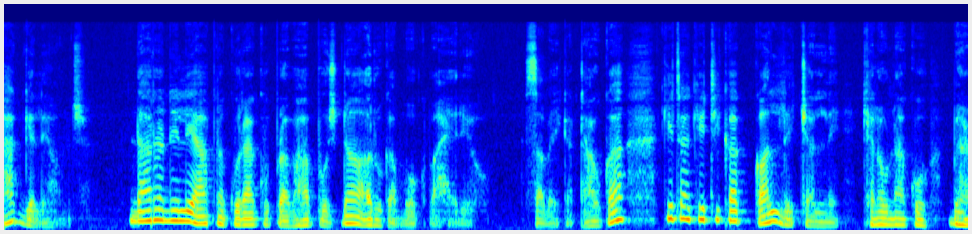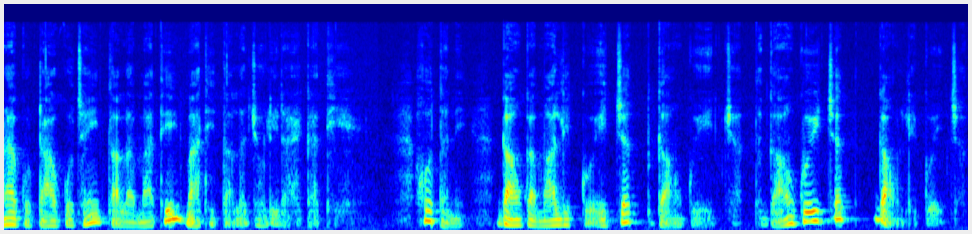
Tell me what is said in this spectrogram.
भाग्यले हुन्छ। नारायणले आफ्नो कुराको प्रभाव बुझ्न अरूका मुखमा हेऱ्यो। सबैका टाउका केटाकेटीका कलले चल्ने खेलौनाको भेडाको टाउको चाहिँ तलमाथि माथि तल झोलिरहेका थिए। हो त नि गाउँका मालिकको इज्जत गाउँको इज्जत गाउँको इज्जत गाउँलेको इज्जत।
